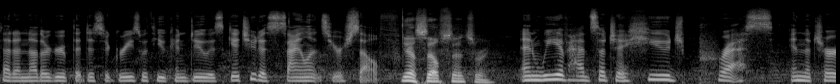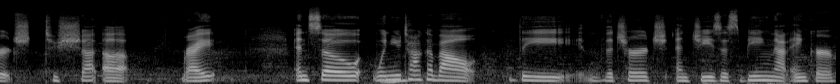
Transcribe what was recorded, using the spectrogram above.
that another group that disagrees with you can do is get you to silence yourself. Yeah, self censoring. And we have had such a huge press in the church to shut up, right? And so when you mm-hmm. talk about the the church and Jesus being that anchor,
